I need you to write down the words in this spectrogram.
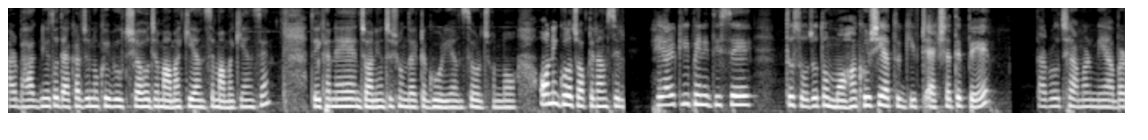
আর ভাগ্নিও তো দেখার জন্য খুবই উৎসাহ যে মামা কি আনছে, মামা কি আনছে। তো এখানে জনি হচ্ছে সুন্দর একটা ঘড়ি আনছে ওর জন্য। অনেকগুলো চকলেট আনছিল। হেয়ার ক্লিপ এনে দিছে তো সোজো তো মহা খুশি এত গিফট একসাথে পেয়ে। তারপর হচ্ছে আমার মেয়ে আবার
